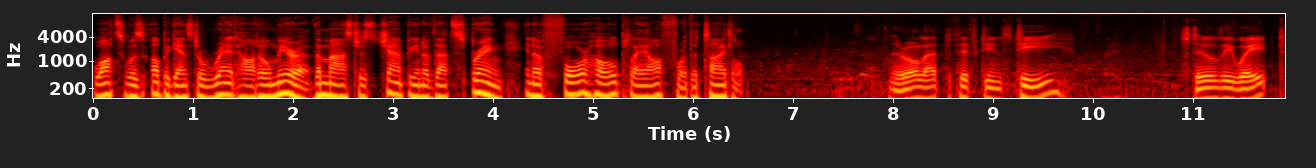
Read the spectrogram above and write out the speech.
Watts was up against a red hot O'Meara, the Masters champion of that spring, in a four hole playoff for the title. They're all at the 15th tee. Still they wait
